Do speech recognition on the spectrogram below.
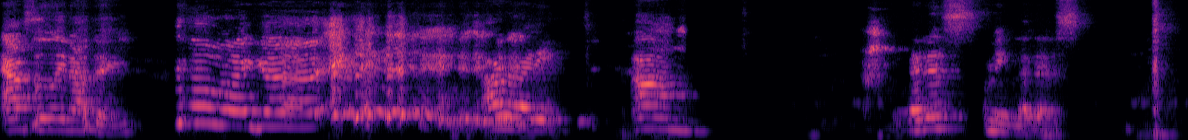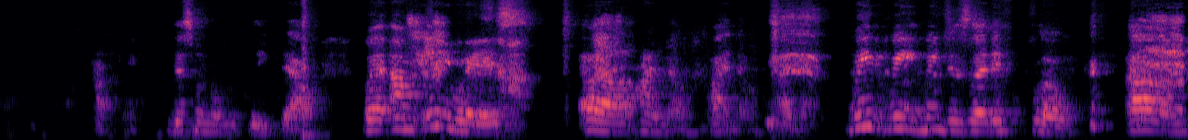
Absolutely nothing. oh my god. Alrighty. Um, let us. I mean, let us. This one will be bleeped out. But um, anyways, uh, I know, I know, I know. We we we just let it flow. Um,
